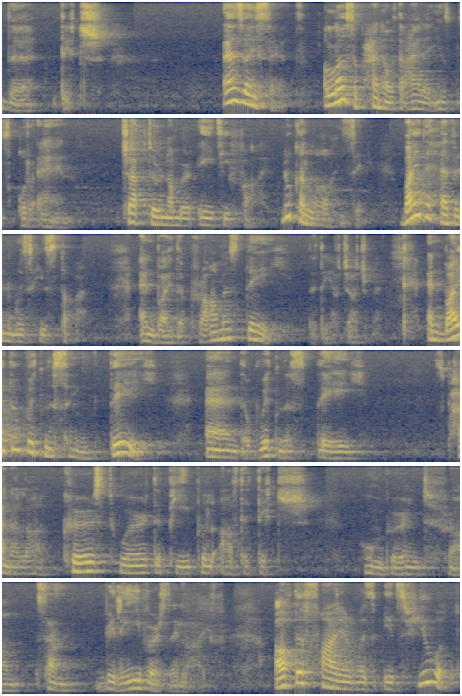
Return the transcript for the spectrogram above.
the ditch. As I said, Allah subhanahu wa ta'ala in Quran, chapter number 85, look Allah say, by the heaven with his star, and by the promised day, the day of judgment, and by the witnessing day, and the witness day, subhanallah, cursed were the people of the ditch, whom burned from some believers alive, of the fire was its fuel,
